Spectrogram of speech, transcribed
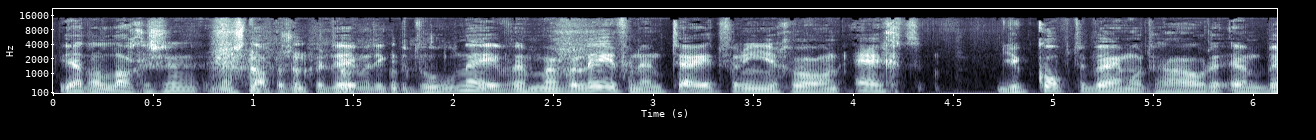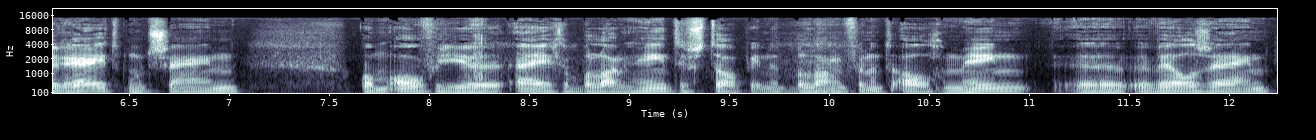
Ja, dan lachen ze. Dan snappen ze ook meteen wat ik bedoel. Nee, maar we leven in een tijd waarin je gewoon echt je kop erbij moet houden... en bereid moet zijn om over je eigen belang heen te stappen... in het belang van het algemeen uh, welzijn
